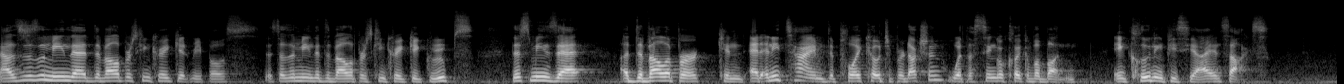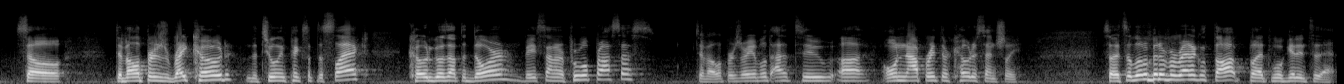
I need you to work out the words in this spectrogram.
Now, this doesn't mean that developers can create Git repos. This doesn't mean that developers can create Git groups. This means that a developer can, at any time, deploy code to production with a single click of a button, including PCI and SOX. So developers write code, the tooling picks up the slack, code goes out the door based on an approval process, developers are able to, to uh, own and operate their code essentially. So it's a little bit of a radical thought, but we'll get into that.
